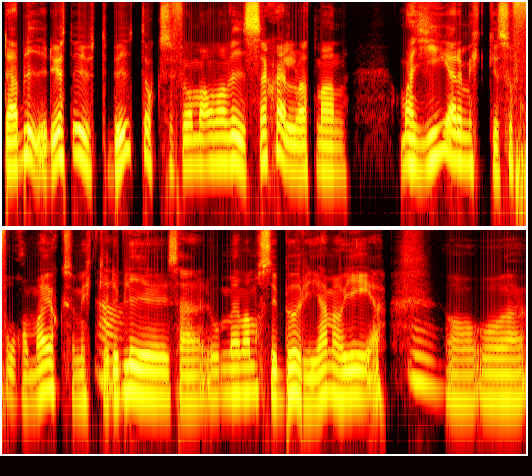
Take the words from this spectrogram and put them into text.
där blir det ju ett utbyte också, för om man, om man visar själv att man om man ger mycket så får man ju också mycket. Ja. Det blir så här, men man måste ju börja med att ge. Mm. Och, och,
